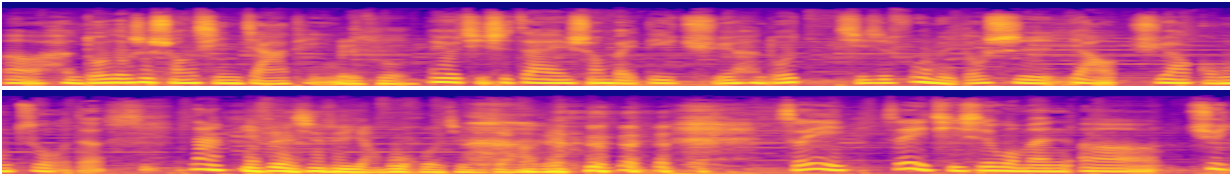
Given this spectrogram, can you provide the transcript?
呃很多都是双薪家庭，没错。那尤其是在双北地区，很多其实妇女都是要需要工作的。那一份薪水养不活全家的。所以，所以其实我们呃去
